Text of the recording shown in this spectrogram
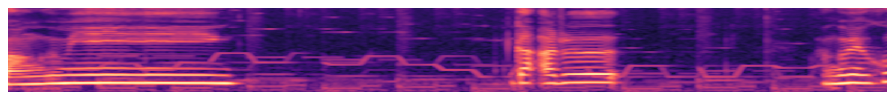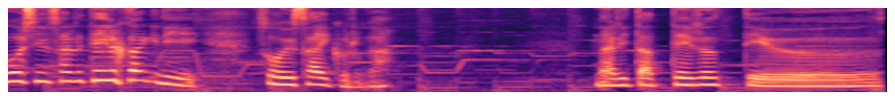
番組がある番組が更新されている限りそういうサイクルが成り立っているっていう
